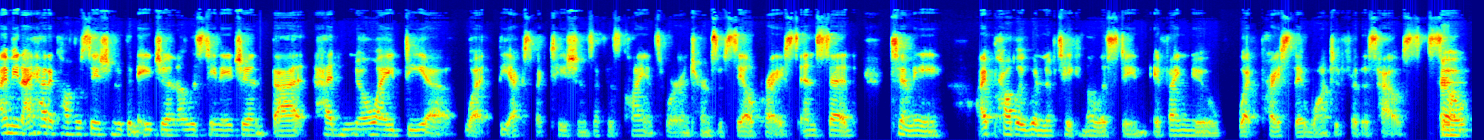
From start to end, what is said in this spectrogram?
I mean, I had a conversation with an agent, a listing agent that had no idea what the expectations of his clients were in terms of sale price and said to me, I probably wouldn't have taken the listing if I knew what price they wanted for this house. So, and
